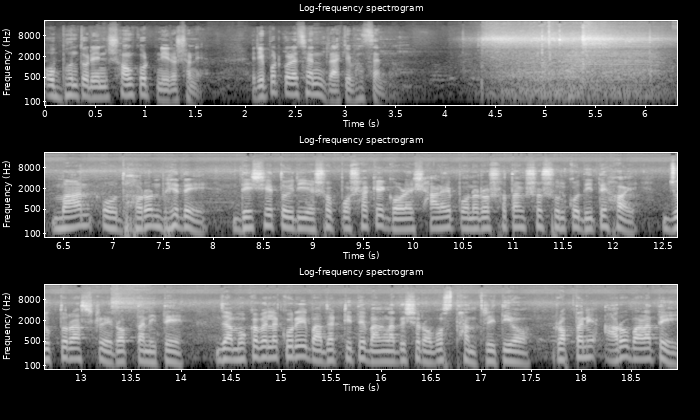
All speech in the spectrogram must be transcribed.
অভ্যন্তরীণ সংকট নিরসনে। রিপোর্ট করেছেন রাকিব হোসেন। মান ও ধরন ভেদে দেশে তৈরি এসব পোশাকে গড়ে সাড়ে পনেরো শতাংশ শুল্ক দিতে হয় যুক্তরাষ্ট্রে রপ্তানিতে, যা মোকাবেলা করে বাজারটিতে বাংলাদেশের অবস্থান তৃতীয়। রপ্তানি আরও বাড়াতে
